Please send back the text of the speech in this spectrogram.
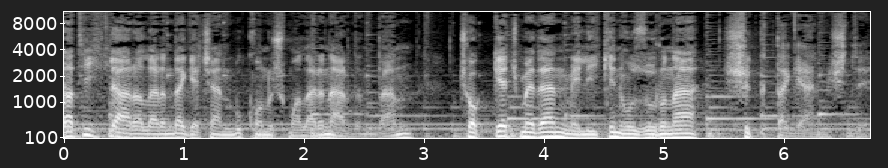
Satih'le aralarında geçen bu konuşmaların ardından çok geçmeden Melik'in huzuruna Şık da gelmişti.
